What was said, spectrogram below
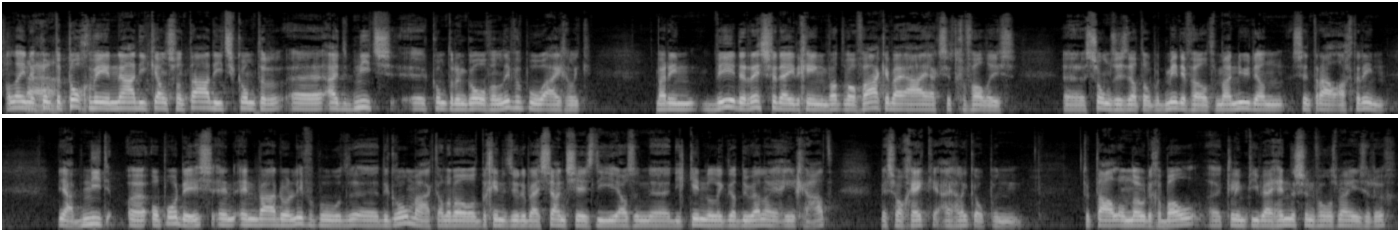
Alleen dan ja. komt er toch weer na die kans van Tadic... Komt er, eh, uit het niets eh, komt er een goal van Liverpool eigenlijk. Waarin weer de restverdediging, wat wel vaker bij Ajax het geval is... eh, soms is dat op het middenveld, maar nu dan centraal achterin ja, niet eh, op orde is. En, en waardoor Liverpool de, de goal maakt. Alhoewel het begint natuurlijk bij Sanchez, die, als een, eh, die kinderlijk dat duel ingaat. Best wel gek eigenlijk. Op een totaal onnodige bal eh, klimt hij bij Henderson volgens mij in zijn rug.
